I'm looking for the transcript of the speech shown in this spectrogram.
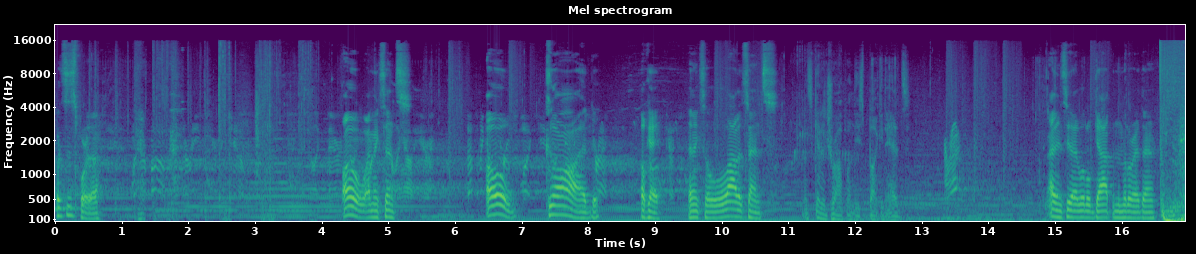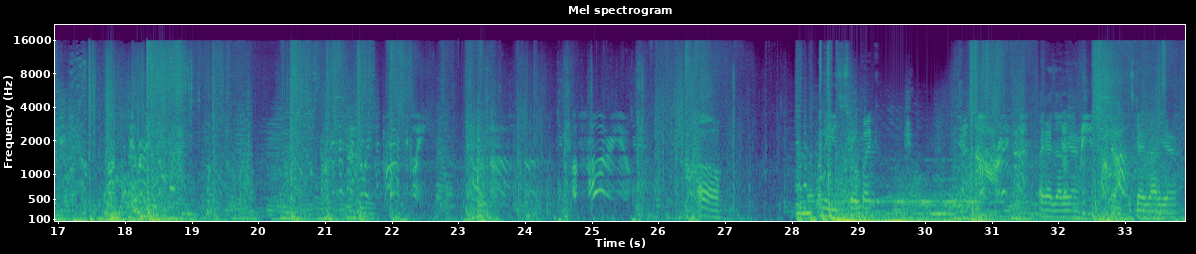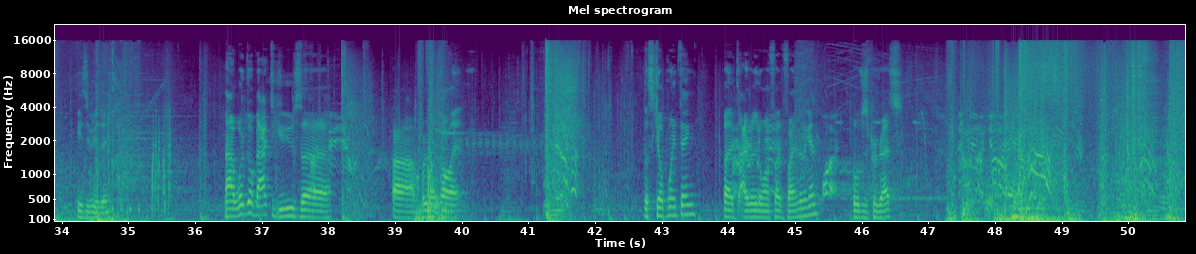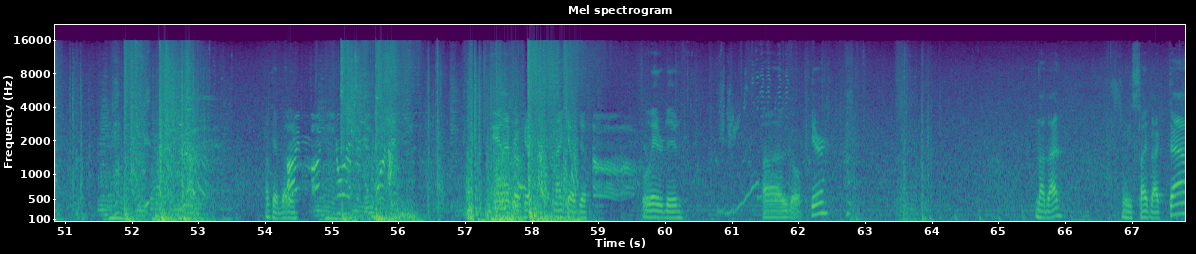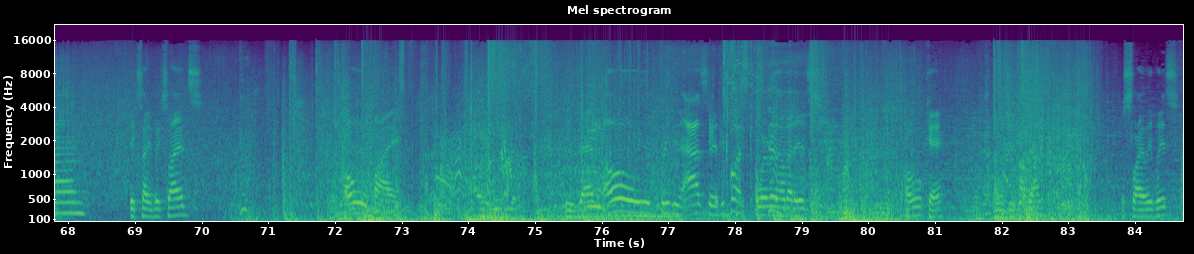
What's this for, though? Oh, that makes sense. Oh, God. Okay, that makes a lot of sense. Let's get a drop on these bucket heads. I didn't see that little gap in the middle right there. That guy's out of here. This guy's out of here. Easy peasy. Now I would go back to use the um, what do to call it? The skill point thing, but I really don't want to fight fighting them again. We'll just progress. Okay, buddy. And I broke it, and I killed you. Later, dude. Uh, we go up here. Not bad. We slide back down. Big slide, big slides. Oh my. He's dead. Oh, you're breathing acid. Or whatever the hell that is. Okay. I want you to calm down. Just slightly, please.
